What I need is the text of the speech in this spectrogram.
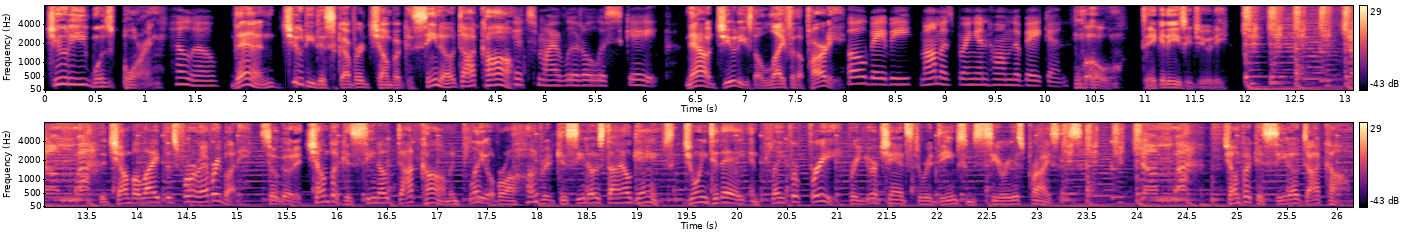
Judy was boring. Hello. Then Judy discovered ChumbaCasino.com. It's my little escape. Now Judy's the life of the party. Oh, baby, Mama's bringing home the bacon. Whoa, take it easy, Judy. The Chumba life is for everybody. So go to ChumbaCasino.com and play over 100 casino style games. Join today and play for free for your chance to redeem some serious prizes. ChumbaCasino.com.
